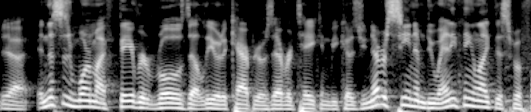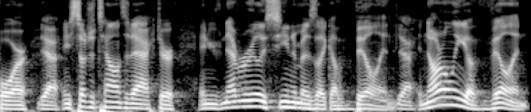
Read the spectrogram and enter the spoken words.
Yeah, and this is one of my favorite roles that Leo DiCaprio has ever taken because you've never seen him do anything like this before. Yeah. and he's such a talented actor, and you've never really seen him as like a villain. Yeah. and not only a villain,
